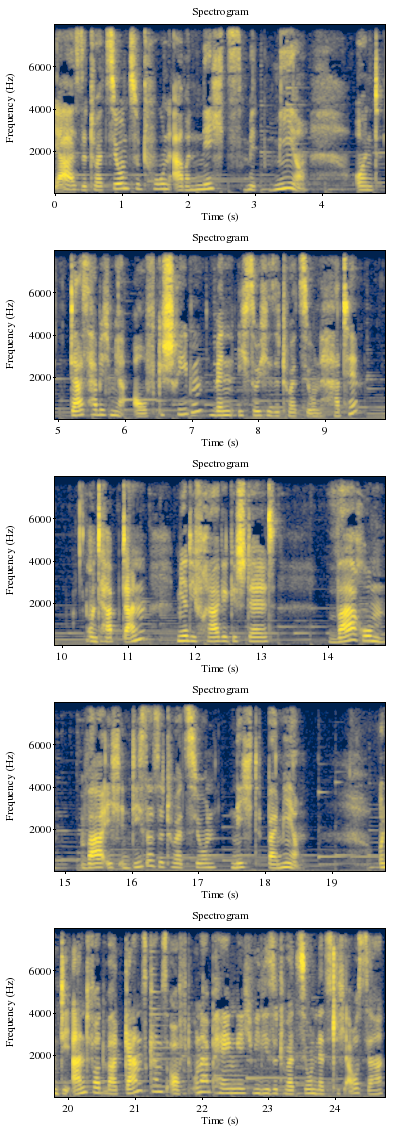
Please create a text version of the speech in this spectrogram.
ja, Situation zu tun, aber nichts mit mir. Und das habe ich mir aufgeschrieben, wenn ich solche Situationen hatte und habe dann mir die Frage gestellt, warum war ich in dieser Situation nicht bei mir? Und die Antwort war ganz, ganz oft, unabhängig wie die Situation letztlich aussah,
